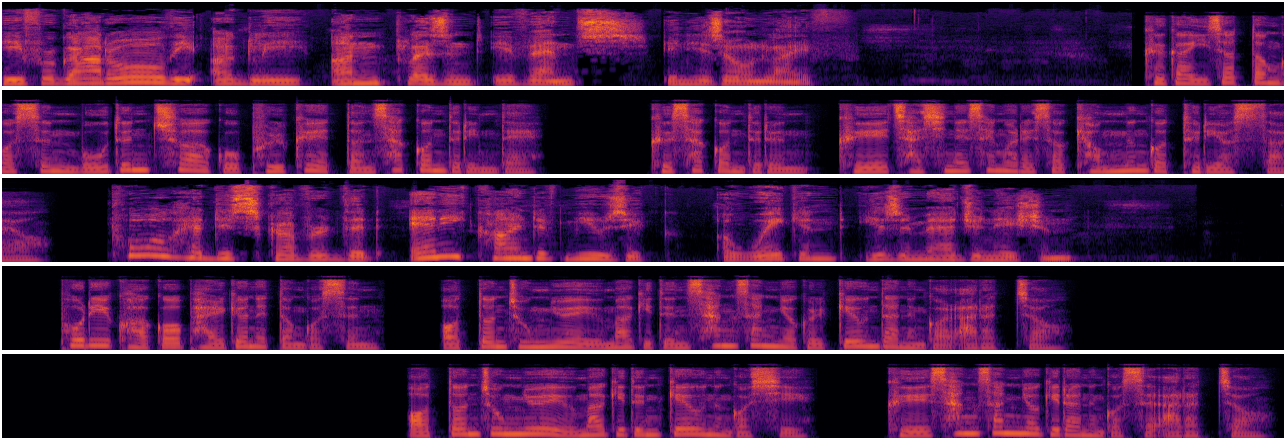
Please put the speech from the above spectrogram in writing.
he forgot all the ugly, unpleasant events in his own life. 그가 잊었던 것은 모든 추하고 불쾌했던 사건들인데 그 사건들은 그의 자신의 생활에서 겪는 것들이었어요. Paul had discovered that any kind of music awakened his imagination. 폴이 과거 발견했던 것은 어떤 종류의 음악이든 상상력을 깨운다는 걸 알았죠. 어떤 종류의 음악이든 깨우는 것이 그의 상상력이라는 것을 알았죠.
